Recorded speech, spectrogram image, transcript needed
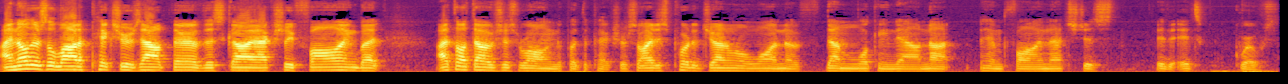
I know there's a lot of pictures out there of this guy actually falling, but I thought that was just wrong to put the picture, so I just put a general one of them looking down, not him falling. That's just, it, it's gross.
